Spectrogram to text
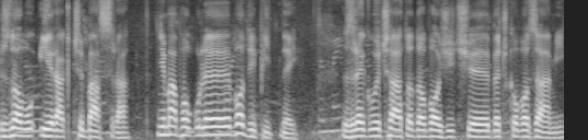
znowu Irak czy Basra, nie ma w ogóle wody pitnej. Z reguły trzeba to dowozić e, beczkowozami.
